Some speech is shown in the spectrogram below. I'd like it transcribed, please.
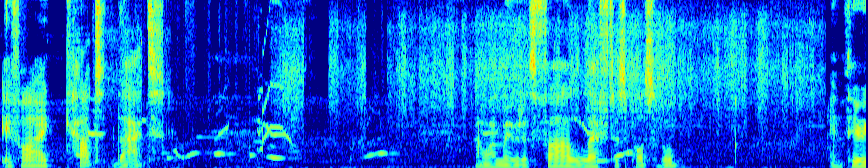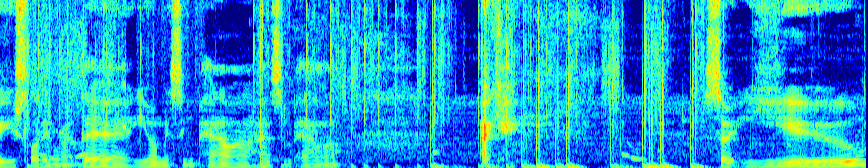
If I cut that I want to move it as far left as possible. In theory, you slot in right there. You're missing power. Have some power. Okay. So you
